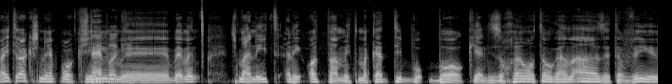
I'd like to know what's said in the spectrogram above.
ראיתי רק שני פרקים, שני פרקים. אה, באמת, תשמע, אני, אני עוד פעם התמקדתי בו, כי אני זוכר אותו גם אז, את אביו,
